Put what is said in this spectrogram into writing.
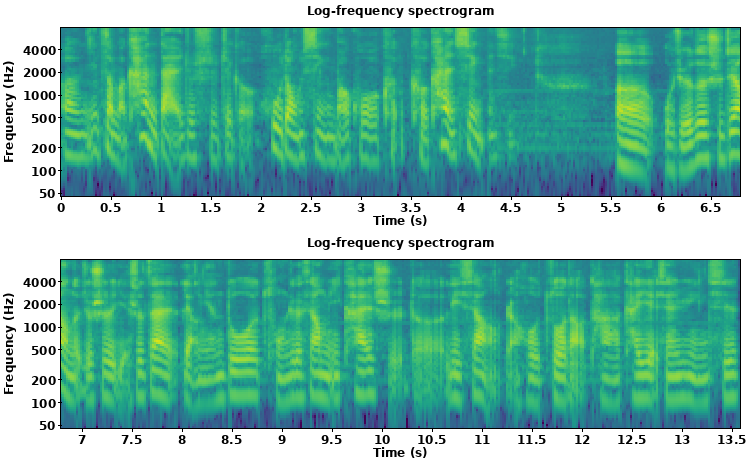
嗯，你怎么看待就是这个互动性，包括可可看性？呃，我觉得是这样的，就是也是在两年多从这个项目一开始的立项，然后做到它开业先运营期，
